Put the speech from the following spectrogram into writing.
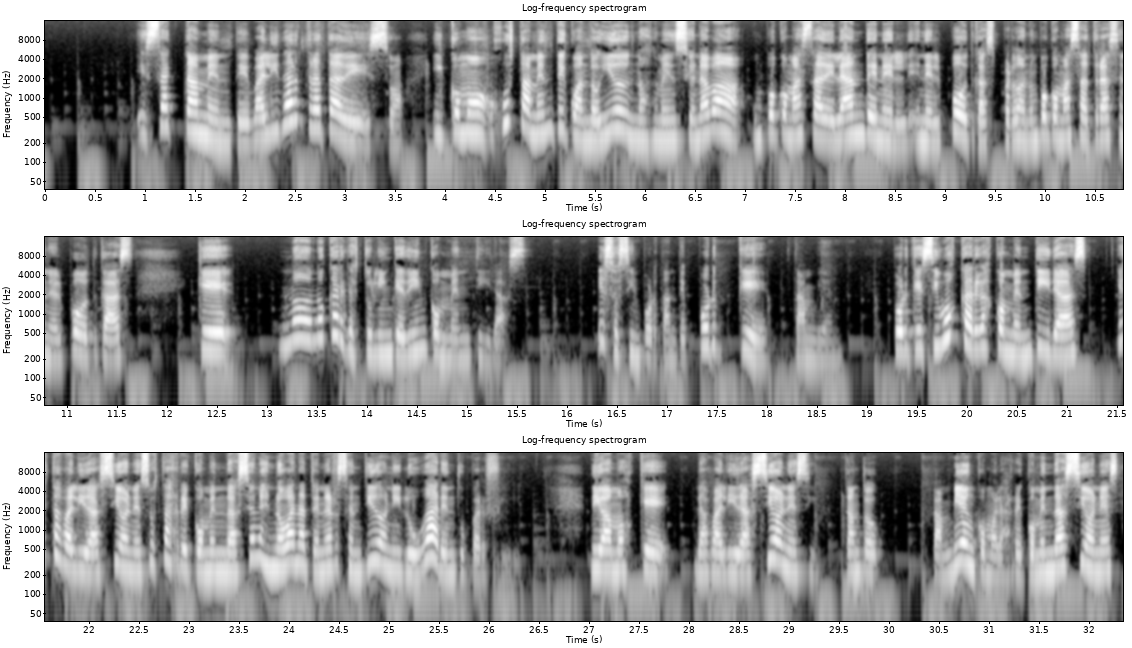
Exactamente, validar trata de eso. Y como justamente cuando Guido nos mencionaba un poco más adelante en el, en el podcast, perdón, un poco más atrás en el podcast, que no, no cargues tu LinkedIn con mentiras. Eso es importante. ¿Por qué también? Porque si vos cargas con mentiras, estas validaciones o estas recomendaciones no van a tener sentido ni lugar en tu perfil. Digamos que las validaciones, y tanto también como las recomendaciones,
